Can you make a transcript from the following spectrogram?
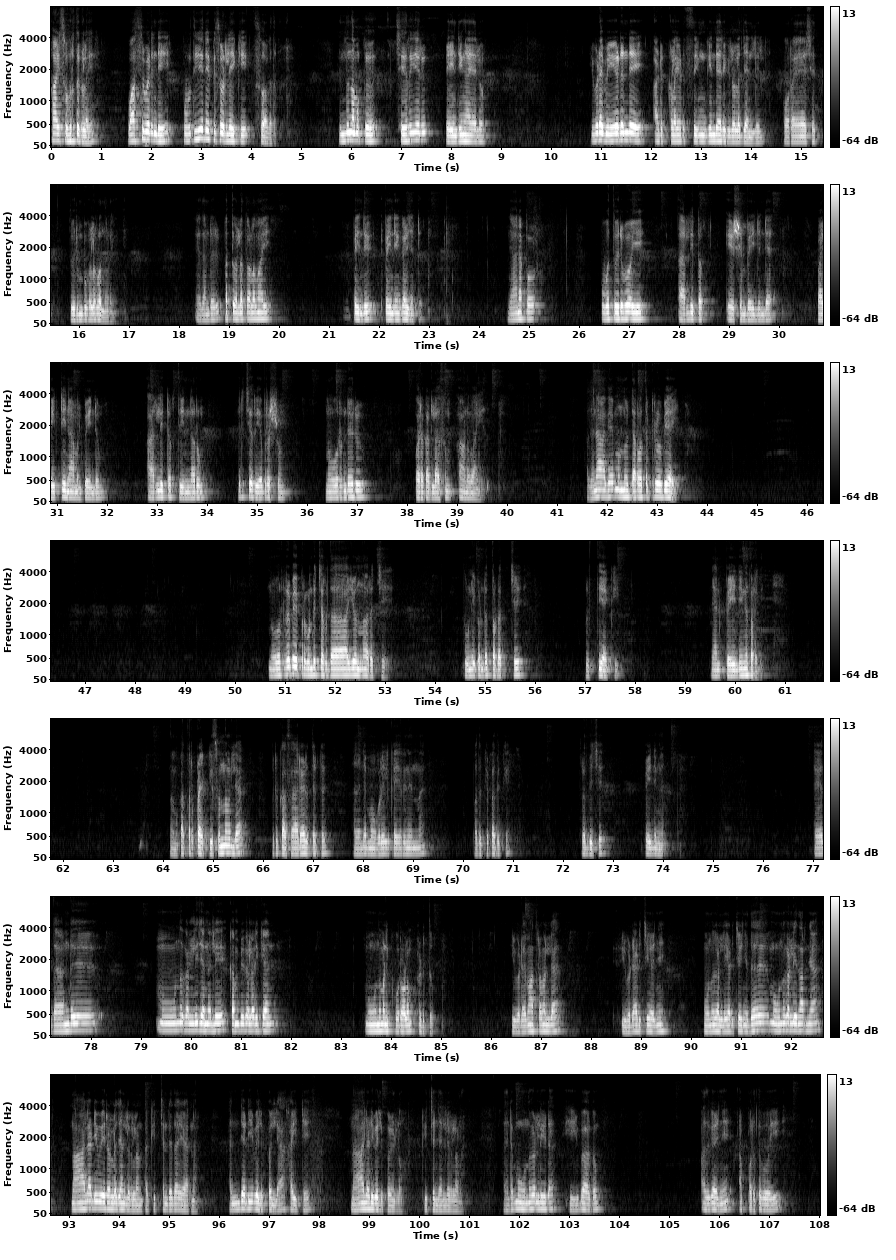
Hi സുഹൃത്തുക്കളെ വാസ്തുവേടിന്റെ പുതിയൊരു എപ്പിസോഡിലേക്ക് സ്വാഗതം. ഇന്ന് നമുക്ക് ചെറിയൊരു പെയിന്റിങ് ആയാലോ ഇവിടെ വീടിന്റെ അടുക്കളയുടെ സിങ്കിന്റെ അരികിലുള്ള ജനലിൽ കുറേശ്ശെ തുരുമ്പ് കളർ വന്നു തുടങ്ങി. ഏതാണ്ട് ഒരു പത്ത് കൊല്ലത്തോളമായി പെയിന്റ് പെയിന്റിങ് കഴിഞ്ഞിട്ട്. ഞാനപ്പോൾ പൂവത്തൂർ പോയി അര ലിറ്റർ ഏഷ്യൻ പെയിന്റിന്റെ വൈറ്റ് ഇനാമൽ പെയിന്റും അര ലിറ്റർ തിന്നറും ഒരു ചെറിയ ബ്രഷും നൂറിന്റെ ഒരു ഒരക്കടലാസും ആണ് വാങ്ങിയത്. അതിനാകെ മുന്നൂറ്ററുപത്തെട്ട് രൂപയായി. നൂറിന്റെ പേപ്പർ കൊണ്ട് ചെറുതായി ഒന്ന് അരച്ച് തുണി കൊണ്ട് തുടച്ച് വൃത്തിയാക്കി. ഞാൻ പെയിന്റിങ് തുടങ്ങി. നമുക്കത്ര പ്രാക്ടീസൊന്നുമില്ല ഒരു കസാര എടുത്തിട്ട് അതിന്റെ മുകളിൽ കയറി നിന്ന് പതുക്കെ പതുക്കെ ശ്രദ്ധിച്ച് പെയിന്റിങ് ഏതാണ്ട് മൂന്ന് കള്ളി ജനൽ കമ്പികളടിക്കാൻ മൂന്ന് മണിക്കൂറോളം എടുത്തു. ഇവിടെ മാത്രമല്ല ഇവിടെ അടിച്ചു കഴിഞ്ഞ് മൂന്ന് കള്ളി അടിച്ചു കഴിഞ്ഞ് ഇത് മൂന്ന് കള്ളി എന്ന് പറഞ്ഞാൽ നാലടി ഉയരമുള്ള ജനലുകളാണ് കേട്ടോ കിച്ചന്റേതായ കാരണം. അഞ്ചടി വലുപ്പമില്ല ഹൈറ്റ് നാലടി വലുപ്പമേ ഉള്ളൂ കിച്ചൺ ജനലുകളാണ്. അതിന്റെ മൂന്ന് കള്ളിയുടെ ഈ ഭാഗം അത് കഴിഞ്ഞ് അപ്പുറത്ത് പോയി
